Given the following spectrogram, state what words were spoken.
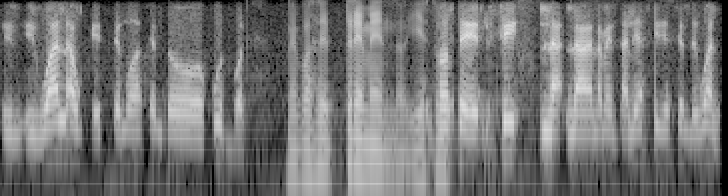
igual aunque estemos haciendo fútbol. Me parece tremendo. Y esto... Entonces, sí, la, la, la mentalidad sigue siendo igual.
